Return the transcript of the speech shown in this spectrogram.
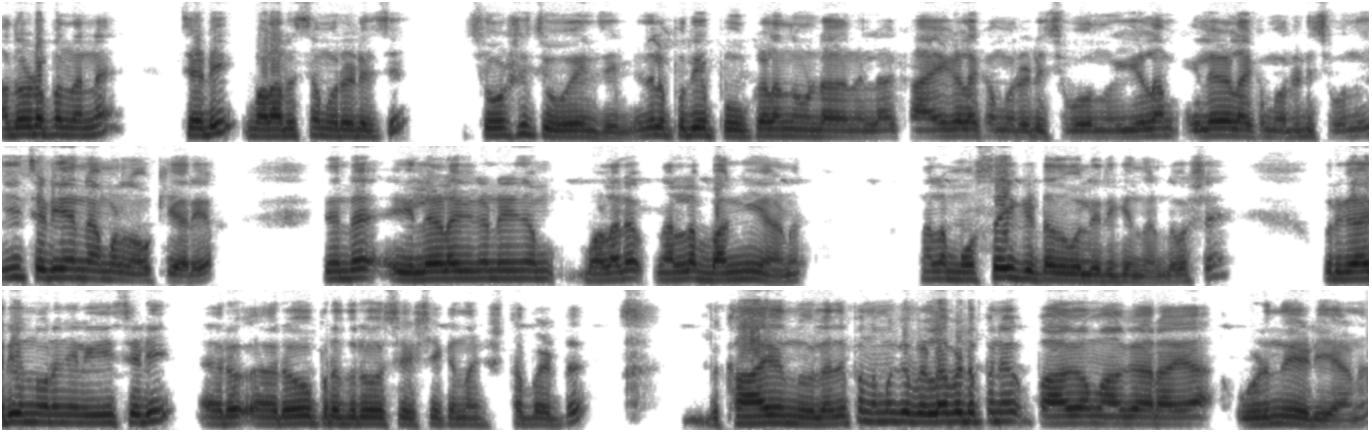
അതോടൊപ്പം തന്നെ ചെടി വളർച്ച മുരടിച്ച് ശോഷിച്ചു പോവുകയും ചെയ്യും. ഇതിൽ പുതിയ പൂക്കളൊന്നും ഉണ്ടാകുന്നില്ല. കായകളൊക്കെ മുരടിച്ചു പോകുന്നു. ഇളം ഇലകളൊക്കെ മുരടിച്ചു പോകുന്നു. ഈ ചെടി തന്നെ നമ്മൾ നോക്കിയറിയാം. ഇതിന്റെ ഇലകളൊക്കെ കണ്ടു കഴിഞ്ഞാൽ വളരെ നല്ല ഭംഗിയാണ്. നല്ല മൊസൈക്ക് ഇട്ടതുപോലെ ഇരിക്കുന്നുണ്ട്. പക്ഷെ ഒരു കാര്യം എന്ന് പറഞ്ഞാൽ ഈ ചെടി രോഗപ്രതിരോധ ശേഷിയൊക്കെ നഷ്ടപ്പെട്ട് കായൊന്നുമില്ല. അതിപ്പോ നമുക്ക് വിളവെടുപ്പിന് പാകമാകാറായ ഉഴുന്ന ചെടിയാണ്.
